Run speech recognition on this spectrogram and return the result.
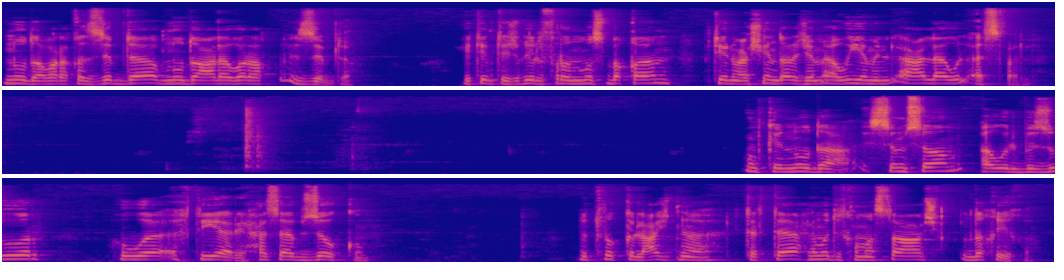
بنوضع ورق الزبدة وبنوضع على ورق الزبدة. يتم تشغيل الفرن مسبقا 220 درجة مئوية من الأعلى والأسفل. ممكن نوضع السمسم أو البذور هو اختياري حسب ذوقكم. نترك العجنة ترتاح لمدة 15 دقيقة.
